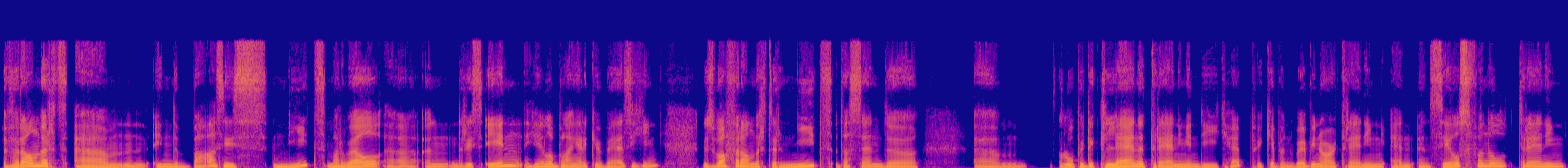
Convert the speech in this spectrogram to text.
verandert um, in de basis niet, maar wel een, er is één hele belangrijke wijziging. Dus wat verandert er niet? Dat zijn de um, voorlopig de kleine trainingen die ik heb. Ik heb een webinar training en een sales funnel training.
